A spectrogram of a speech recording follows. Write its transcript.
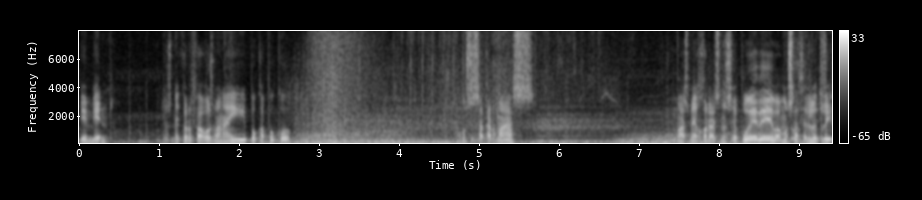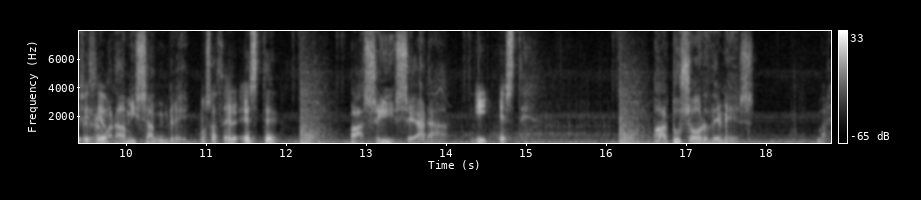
Bien, bien. Los necrófagos van ahí, poco a poco. Vamos a sacar más. Más mejoras no se puede. Vamos a hacer el otro edificio. mi sangre. Vamos a hacer este Así se hará. y este. A tus órdenes. Vale.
